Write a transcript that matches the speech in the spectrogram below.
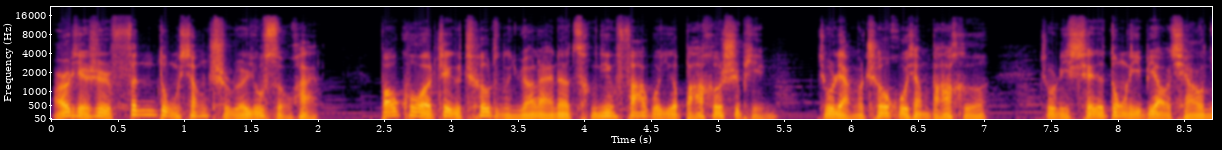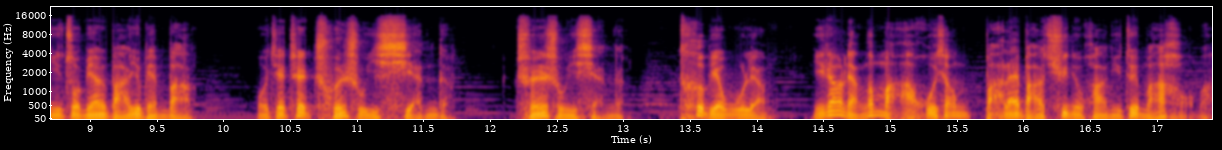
而且是分动箱齿轮有损坏，包括这个车主呢原来呢曾经发过一个拔河视频，就两个车互相拔河，就是你谁的动力比较强，你左边拔右边拔。我觉得这纯属于闲的，纯属于闲的，特别无聊。你让两个马互相拔来拔去的话，你对马好吗？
